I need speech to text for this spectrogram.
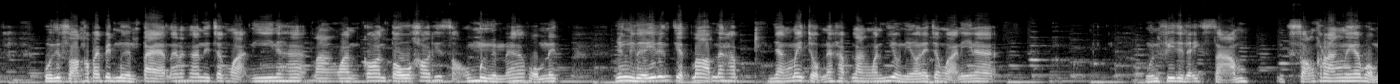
60 คูณ 12 เข้าไปเป็น 1 8 0 0 0แล้วนะครับในจังหวะนี้นะฮะรางวัลก้อนโตเข้าที่ 20,000 นะครับผมในยังเหลืออีกถึง7รอบนะครับ ยังไม่จบนะครับ รางวัลเยี่ยวเหนียวในจังหวะนี้นะฮะหมุนฟรีจะเหลืออีก 3 อีก 2 ครั้งนะครับผม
